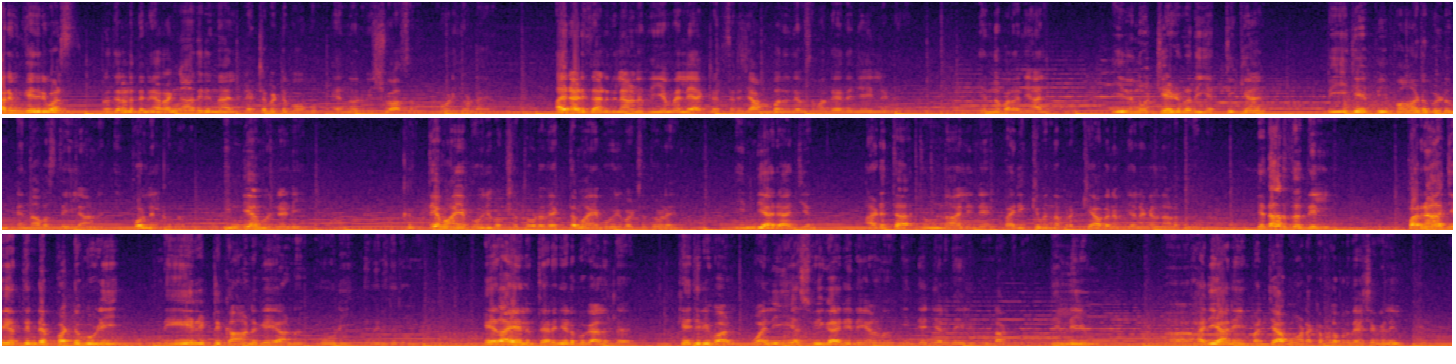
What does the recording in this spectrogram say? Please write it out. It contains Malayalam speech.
അരവിന്ദ് കെജ്രിവാൾ പ്രചരണത്തിന് ഇറങ്ങാതിരുന്നാൽ രക്ഷപ്പെട്ടു പോകും എന്നൊരു വിശ്വാസം മോഡിക്കുണ്ടായിരുന്നു അതിന്റെ അടിസ്ഥാനത്തിലാണ് V M L A act അനുസരിച്ച് അമ്പത് ദിവസം അദ്ദേഹത്തെ ജയിലിലിട്ടത്. എന്ന് പറഞ്ഞാൽ ഇരുന്നൂറ്റി എഴുപത് എത്തിക്കാൻ ബി ജെ പി പാടുപെടും എന്ന അവസ്ഥയിലാണ് ഇപ്പോൾ നിൽക്കുന്നത്. ഇന്ത്യ മുന്നണി കൃത്യമായ ഭൂരിപക്ഷത്തോടെ വ്യക്തമായ ഭൂരിപക്ഷത്തോടെ ഇന്ത്യ രാജ്യം അടുത്ത ജൂൺ നാലിന് ഭരിക്കുമെന്ന പ്രഖ്യാപനം ജനങ്ങൾ നടത്തുന്നുണ്ട്. യഥാർത്ഥത്തിൽ പരാജയത്തിന്റെ പടുകുഴി നേരിട്ട് കാണുകയാണ് മോഡി എന്ന് എന്നെനിക്ക് തോന്നുന്നു. ഏതായാലും തെരഞ്ഞെടുപ്പ് കാലത്ത് കെജ്രിവാൾ വലിയ സ്വീകാര്യതയാണ് ഇന്ത്യൻ ജനതയിൽ ഉണ്ടാക്കുന്നത്. ദില്ലിയും ഹരിയാനയും പഞ്ചാബും അടക്കമുള്ള പ്രദേശങ്ങളിൽ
